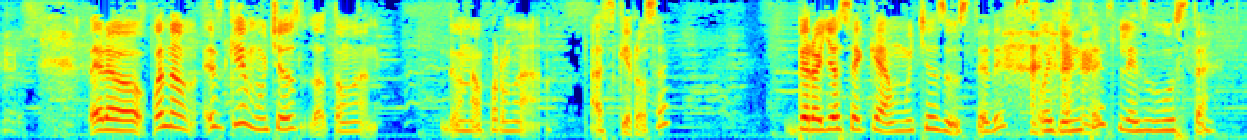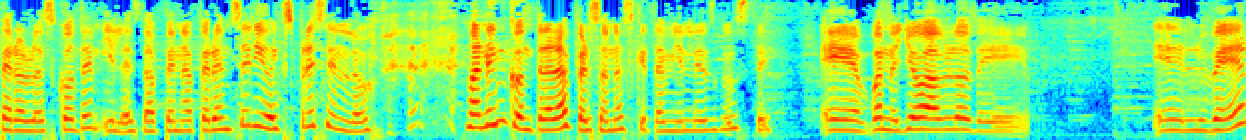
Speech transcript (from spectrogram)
Pero bueno, es que muchos lo toman de una forma asquerosa. Pero yo sé que a muchos de ustedes, oyentes, les gusta. Pero lo esconden y les da pena. Pero en serio, exprésenlo. Van a encontrar a personas que también les guste. Eh, bueno, yo hablo de el ver,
